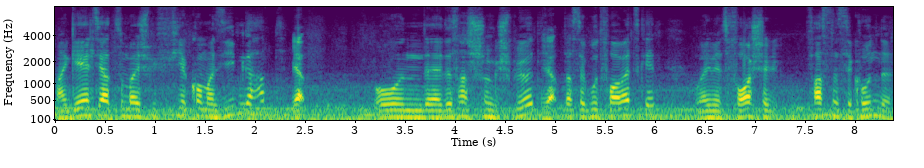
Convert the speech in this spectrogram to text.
Mein GLC hat zum Beispiel 4,7 gehabt. Ja, Und äh, das hast du schon gespürt, Ja. dass er gut vorwärts geht. Und wenn ich mir jetzt vorstelle, fast eine Sekunde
